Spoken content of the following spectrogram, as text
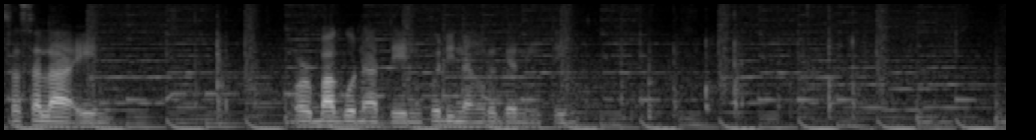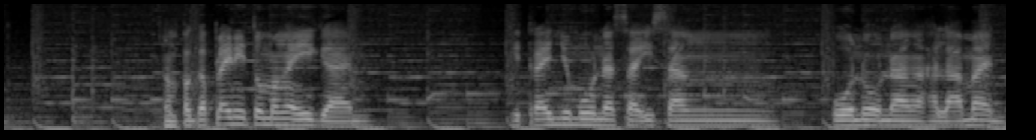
sasalain or bago natin pwede nang gagamitin. Ang pag-apply nito mga igan, itry nyo muna sa isang puno ng halaman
